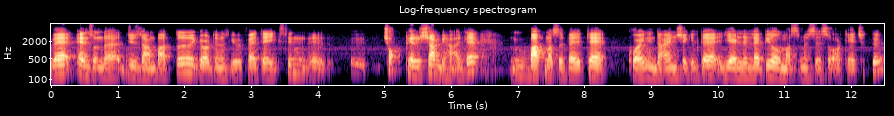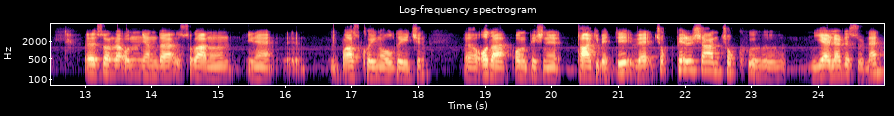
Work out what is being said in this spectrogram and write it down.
ve en sonunda cüzdan battı. Gördüğünüz gibi FTX'in e, çok perişan bir halde batması, FT coin'in de aynı şekilde yerlerle bir olması meselesi ortaya çıktı. E, sonra onun yanında Solana'nın yine e, baz coin olduğu için e, o da onun peşini takip etti ve çok perişan, çok e, yerlerde sürünen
